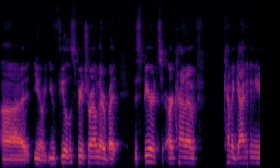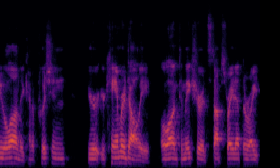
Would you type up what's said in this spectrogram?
Uh, you know, you feel the spirits around there, but the spirits are kind of kind of guiding you along. They're kind of pushing your your camera dolly along to make sure it stops right at the right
